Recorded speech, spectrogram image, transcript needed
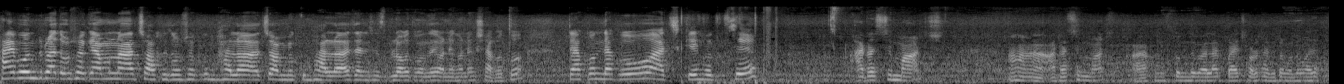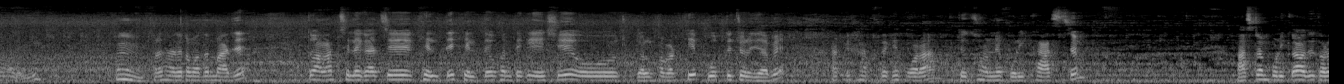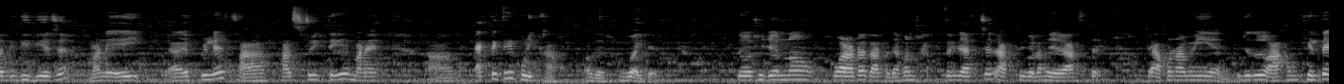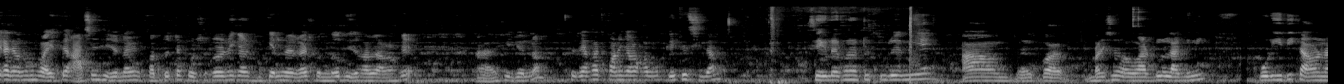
High বন্ধুরা, তোমার সবাই কেমন আছো? আখি তোমার সবাই খুব ভালো আছো আমি খুব ভালো আছি। জানিস ব্লগে তোমাদের অনেক অনেক স্বাগত। তো এখন দেখো, আজকে হচ্ছে আঠাশে মার্চ। আঠাশে মার্চ। আর এখন সন্ধ্যেবেলা প্রায় ছটা সাতটার মতো বাজে হুম, ছটা সাতটার মতন বাজে তো আমার ছেলে গেছে খেলতে খেলতে ওখান থেকে এসে ও জল খাবার খেয়ে পড়তে চলে যাবে। আজকে সাতটা থেকে পড়া, যেহেতু সামনে পরীক্ষা আসছে। ফার্স্ট টার্ম পরীক্ষা ওদের তোরা দিদি দিয়েছে। মানে এই এপ্রিলের ফার্স্ট উইক থেকে মানে এক তারিখ থেকে পরীক্ষা ওদের বুয়াইদের তো সেই জন্য পড়াটা তাতে যখন সাতটা থেকে যাচ্ছে, রাত্রিবেলা হয়ে আসতে তো এখন আমি, যেহেতু এখন খেলতে গেছে, এখন বাড়িতে আসে সেই জন্য আমি ঘরদোরটা পরিষ্কার করে নিই, কারণ বিকেল হয়ে গেছে, সন্ধ্যেও দিতে হবে আমাকে সেই জন্য তো দেখা যাচ্ছে অনেক জামা কাপড় কেটেছিলাম সেগুলো এখন একটু তুলে নিয়ে বাড়ির সব ওয়ার্ডগুলো লাগিয়ে নিই, পরিয়ে দিই কারণ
